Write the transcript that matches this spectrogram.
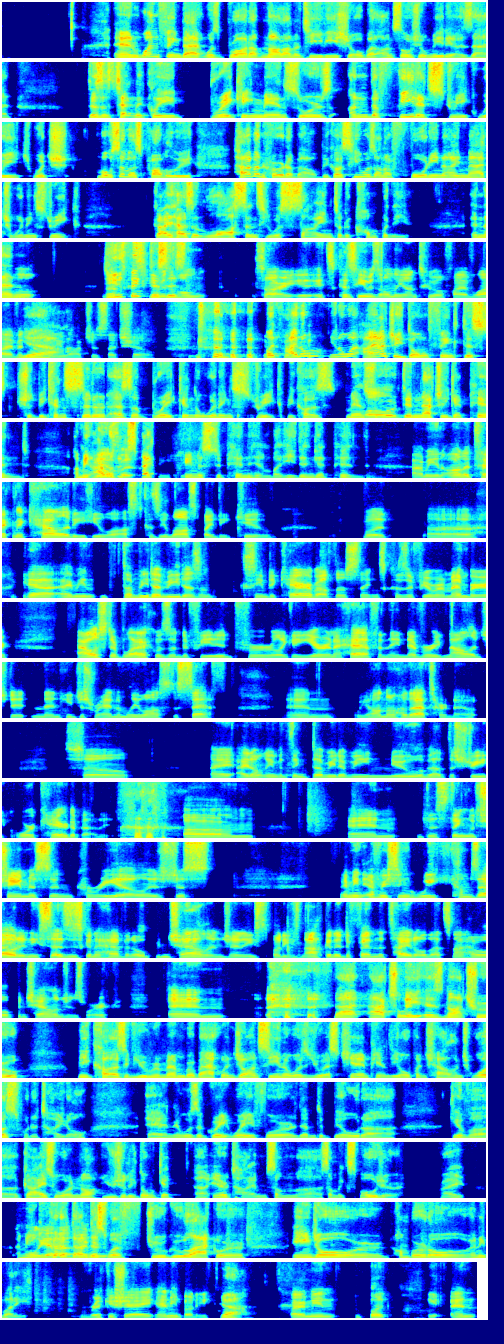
And one thing that was brought up not on a TV show but on social media is that this is technically breaking Mansoor's undefeated streak, which which most of us probably haven't heard about because he was on a 49 match winning streak. Guy hasn't lost since he was signed to the company. And then well, do you think this is- on- sorry it- it's because he was only on 205 live and Yeah. nobody watches that show but I don't, you know what? I actually don't think this should be considered as a break in the winning streak because Mansoor Well- didn't actually get pinned. I mean, I was but- expecting Sheamus to pin him, but he didn't get pinned. I mean, on a technicality, he lost because he lost by DQ. But uh, yeah, I mean, WWE doesn't seem to care about those things because if you remember, Aleister Black was undefeated for like a year and a half, and they never acknowledged it, and then he just randomly lost to Seth, and we all know how that turned out. So. I, I don't even think WWE knew about the streak or cared about it. Um, and this thing with Sheamus and Carrillo is just, I mean, every single week he comes out and he says he's going to have an open challenge, and he's but he's not going to defend the title. That's not how open challenges work. And that actually And- is not true because if you remember back when John Cena was US champion, the open challenge was for the title. And it was a great way for them to build, a give uh, guys who are not usually don't get uh, airtime some uh, some exposure, right? I mean, Well, you yeah, could have done I this mean- with Drew Gulak or Angel or Humberto or anybody. Ricochet, anybody. Yeah, I mean, but and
